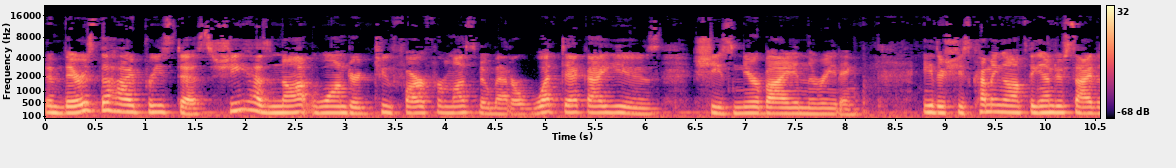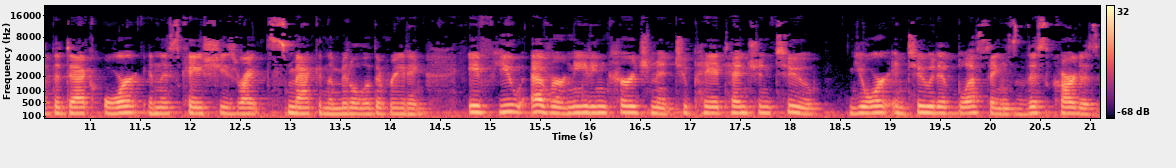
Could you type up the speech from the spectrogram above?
there's the High Priestess. She has not wandered too far from us no matter what deck I use. She's nearby in the reading. Either she's coming off the underside of the deck or in this case, she's right smack in the middle of the reading if you ever need encouragement to pay attention to your intuitive blessings, this card is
